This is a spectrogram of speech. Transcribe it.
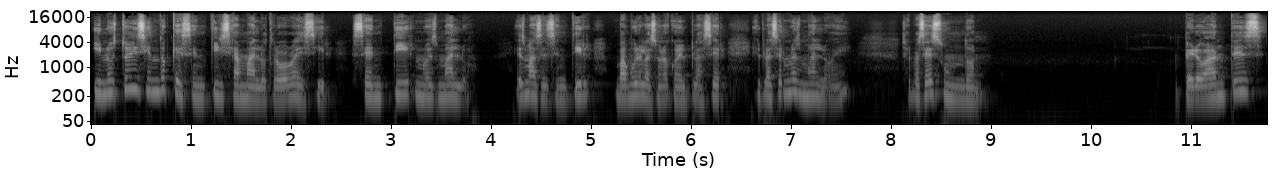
Y no estoy diciendo que sentir sea malo, te lo vuelvo a decir, sentir no es malo. Es más, el sentir va muy relacionado con el placer. El placer no es malo, ¿eh? O sea, el placer es un don. Pero antes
